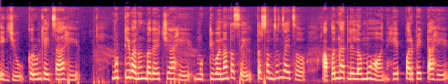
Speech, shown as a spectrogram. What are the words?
एकजीव करून घ्यायचा आहे. मुठ्ठी बनवून बघायची आहे. मुठ्ठी बनत असेल तर समजून जायचं आपण घातलेलं मोहन हे परफेक्ट आहे.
